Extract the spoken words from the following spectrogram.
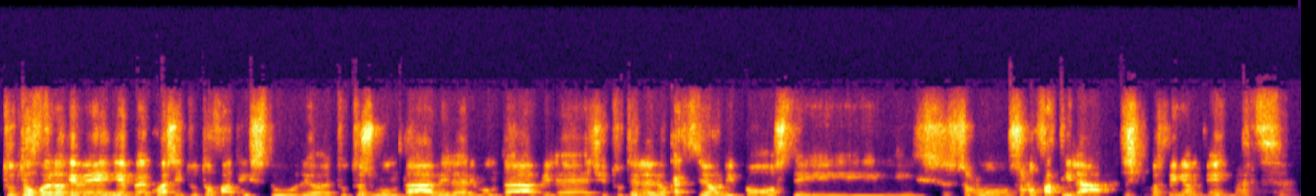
Tutto Che quello strano. che vedi è quasi tutto fatto in studio, è tutto smontabile, rimontabile, c'è tutte le locazioni, i posti sono, sono fatti là, praticamente. Mazza,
